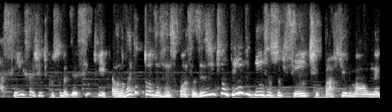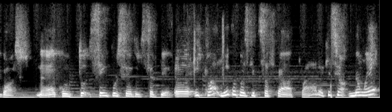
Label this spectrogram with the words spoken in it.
a ciência a gente costuma dizer assim que ela não vai ter todas as respostas. Às vezes a gente não tem evidência suficiente para afirmar um negócio, né, com 100% de certeza. É, e, claro, e outra coisa que precisa ficar claro é que assim, ó, não é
